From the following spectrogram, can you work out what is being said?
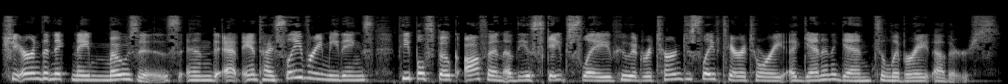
She earned the nickname Moses, and at anti-slavery meetings, people spoke often of the escaped slave who had returned to slave territory again and again to liberate others.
